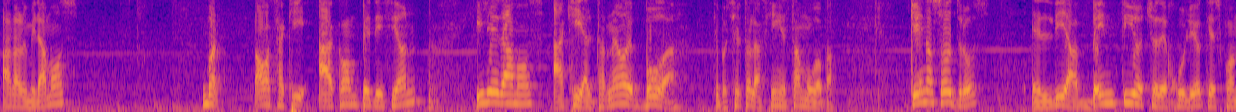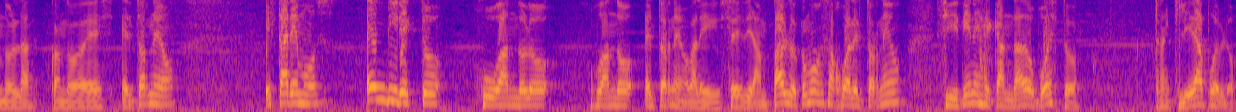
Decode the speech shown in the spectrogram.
ahora lo miramos, bueno, vamos aquí a competición y le damos aquí al torneo de Boa Que por cierto la skin está muy guapa Que nosotros el día 28 de julio Que es cuando, la, cuando es el torneo Estaremos en directo jugándolo Jugando el torneo, ¿vale? Y ustedes dirán, Pablo, ¿cómo vas a jugar el torneo si tienes el candado puesto? Tranquilidad, pueblo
